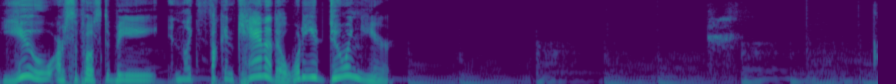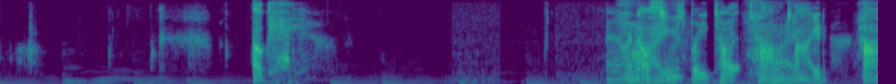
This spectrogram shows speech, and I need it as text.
You are supposed to be in like fucking Canada. What are you doing here? Okay. Everyone else seems pretty t- tongue tied. Hi.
